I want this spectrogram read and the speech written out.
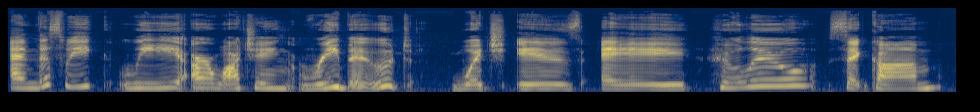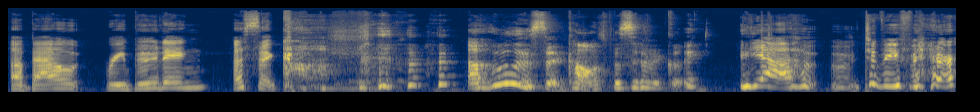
And this week we are watching Reboot, which is a Hulu sitcom about rebooting a sitcom. A Hulu sitcom specifically. yeah, to be fair,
